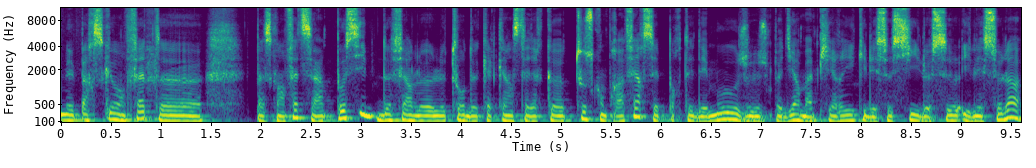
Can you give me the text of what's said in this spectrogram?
mais, parce qu'en fait, euh, parce qu'en fait, c'est impossible de faire le, le tour de quelqu'un. C'est-à-dire que tout ce qu'on pourra faire, c'est porter des mots. Je, je peux dire, ma Pierrick, il est ceci, il est, il est cela.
